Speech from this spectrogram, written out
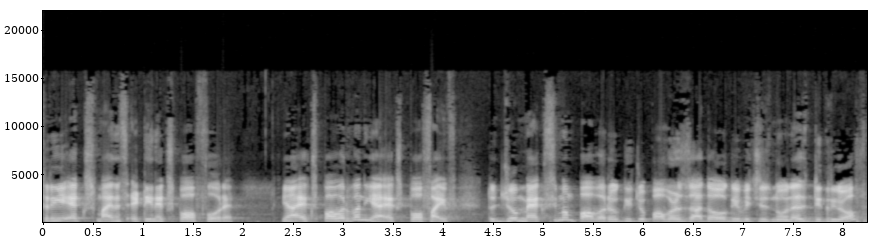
three x minus eighteen x power four है। यहाँ एक्स पावर वन या एक्स पावर फाइव तो जो मैक्सिमम पावर होगी, जो पावर ज़्यादा होगी which is known as degree of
